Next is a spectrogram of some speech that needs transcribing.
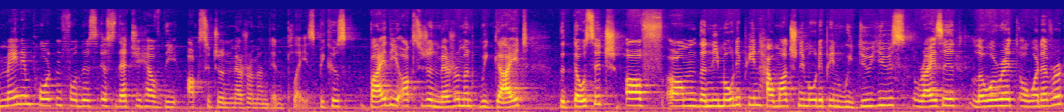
main important for this is that you have the oxygen measurement in place because by the oxygen measurement we guide the dosage of um, the nimodipine, how much nimodipine we do use, rise it, lower it, or whatever.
